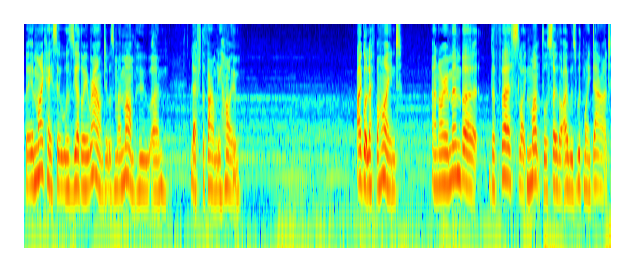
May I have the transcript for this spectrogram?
But in my case, it was the other way around. It was my mum who um, left the family home. I got left behind. And I remember the first like month or so that I was with my dad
